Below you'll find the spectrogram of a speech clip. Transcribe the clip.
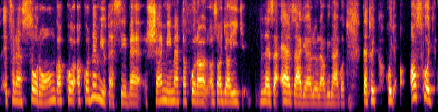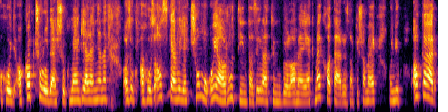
egyszerűen szorong, akkor, akkor nem jut eszébe semmi, mert akkor az agya így leze, elzárja előle a világot. Tehát, hogy, hogy az, hogy, hogy a kapcsolódások megjelenjenek, azok, ahhoz az kell, hogy egy csomó olyan rutint az életünkből, amelyek meghatároznak, és amelyek mondjuk akár,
